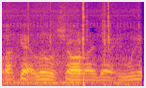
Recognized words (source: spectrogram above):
Like that little Charlotte there, he will.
